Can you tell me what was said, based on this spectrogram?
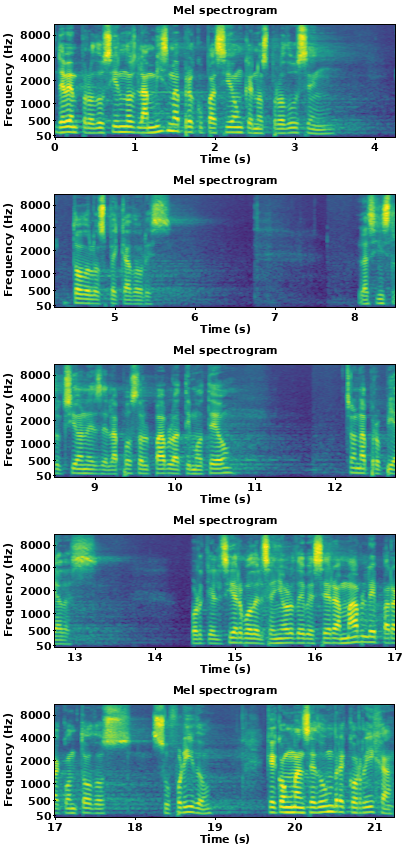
deben producirnos la misma preocupación que nos producen todos los pecadores. Las instrucciones del apóstol Pablo a Timoteo son apropiadas, porque el siervo del Señor debe ser amable para con todos, sufrido, que con mansedumbre corrija,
